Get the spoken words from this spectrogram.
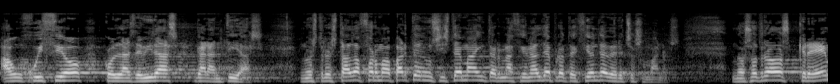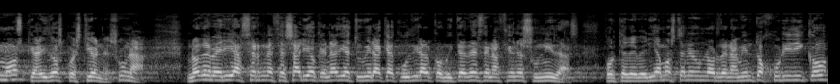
a un juicio con las debidas garantías. Nuestro Estado forma parte de un sistema internacional de protección de derechos humanos. Nosotros creemos que hay dos cuestiones. Una, no debería ser necesario que nadie tuviera que acudir al Comité desde Naciones Unidas, porque deberíamos tener un ordenamiento jurídico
